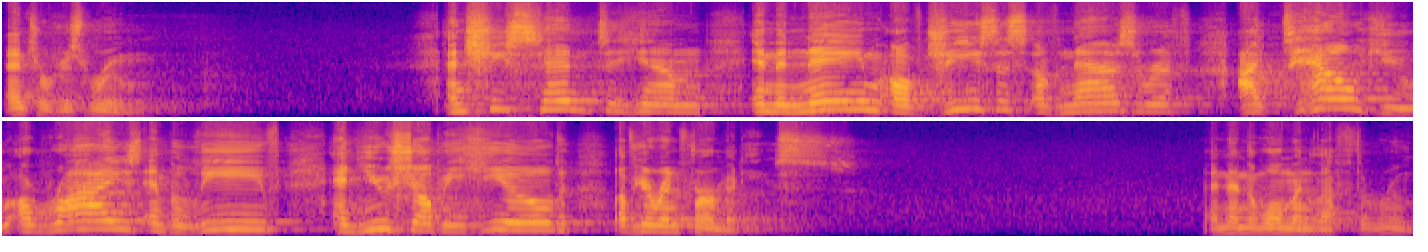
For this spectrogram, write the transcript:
enter his room. And she said to him, In the name of Jesus of Nazareth, I tell you, arise and believe, and you shall be healed of your infirmities. And then the woman left the room.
